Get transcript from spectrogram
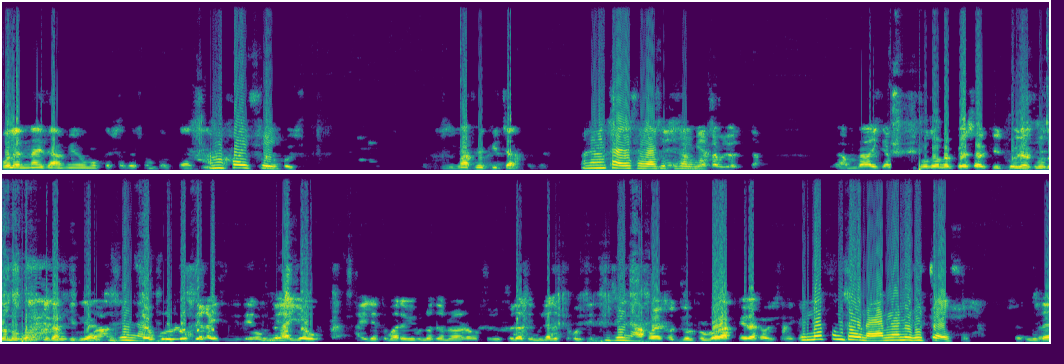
বলেন নাই যে আমি অমুকের সাথে সম্পর্ক আছি। আমি কইছি আপনি কি চান মানে আমি কিছু না। আমরা এটা প্রেসার কইরা কোনো দিয়ে লোক দেখাইছি যে তুমি আইও আইলে তোমার বিভিন্ন ধরনের সুযোগ সুবিধা দিমু লাগে আপনার একটু রাখা হয়েছে নাকি? তো নাই আমি অনেক দিতে আইছি তুমি তাই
